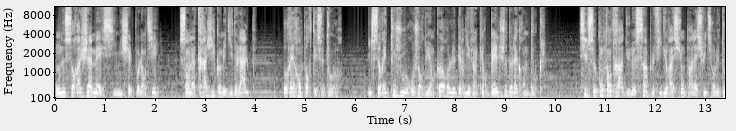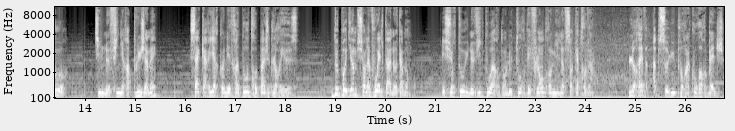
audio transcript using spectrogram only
On ne saura jamais si Michel Polentier, sans la tragicomédie de l'Alpe, aurait remporté ce tour. Il serait toujours aujourd'hui encore le dernier vainqueur belge de la Grande Boucle. S'il se contentera d'une simple figuration par la suite sur le tour, qu'il ne finira plus jamais, sa carrière connaîtra d'autres pages glorieuses. Deux podiums sur la Vuelta notamment, et surtout une victoire dans le Tour des Flandres en 1980. Le rêve absolu pour un coureur belge,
